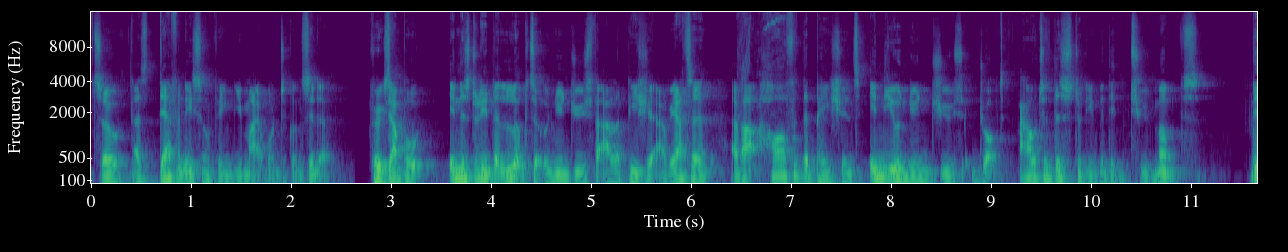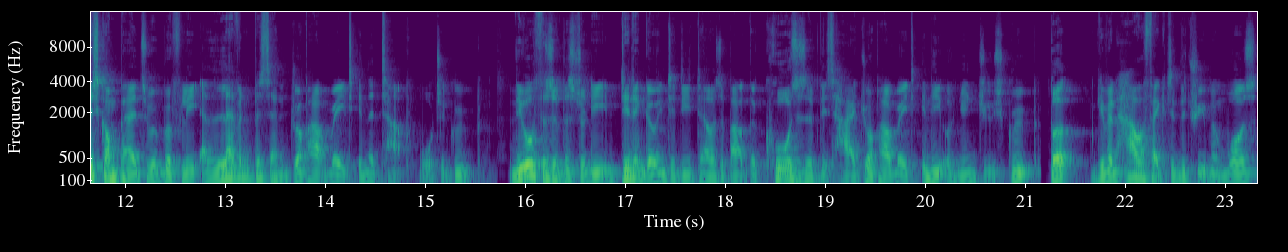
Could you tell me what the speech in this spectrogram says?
So that's definitely something you might want to consider. For example, in the study that looked at onion juice for alopecia areata, about half of the patients in the onion juice dropped out of the study within two months. This compared to a roughly 11% dropout rate in the tap water group. The authors of the study didn't go into details about the causes of this high dropout rate in the onion juice group, but given how effective the treatment was,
